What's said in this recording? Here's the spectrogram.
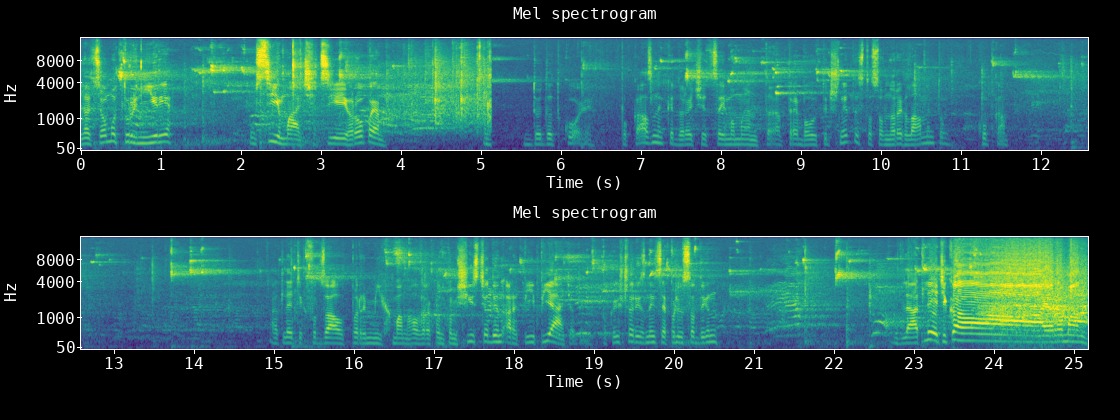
І на цьому турнірі усі матчі цієї групи додаткові показники. До речі, цей момент е, треба уточнити стосовно регламенту Кубка. Атлетік футзал переміг мангал з рахунком 6-1, Арпій 5-1. Поки що різниця плюс 1 для Атлетіка. І Роман.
